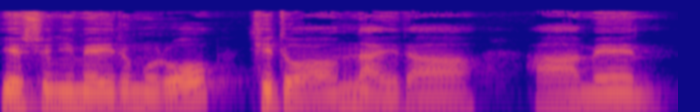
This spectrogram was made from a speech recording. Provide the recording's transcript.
예수님의 이름으로 기도하옵나이다. 아멘.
